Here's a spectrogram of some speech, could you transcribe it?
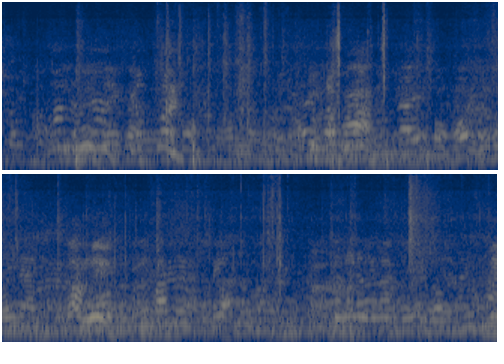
หัวว่าหยุ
